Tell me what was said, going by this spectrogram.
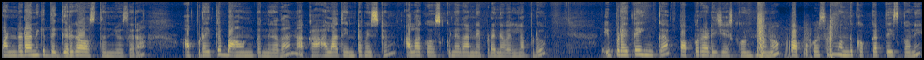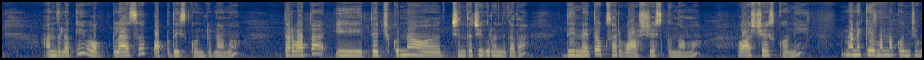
పండడానికి దగ్గరగా వస్తుంది చూసారా? అప్పుడైతే బాగుంటుంది కదా నాకు అలా తినటం ఇష్టం. అలా కోసుకునేదాన్ని ఎప్పుడైనా వెళ్ళినప్పుడు. ఇప్పుడైతే ఇంకా పప్పు రెడీ చేసుకుంటున్నాను. పప్పు కోసం ముందు కుక్కర్ తీసుకొని అందులోకి ఒక గ్లాసు పప్పు తీసుకుంటున్నాను. తర్వాత ఈ తెచ్చుకున్న చింత చిగురు ఉంది కదా దీన్నైతే ఒకసారి వాష్ చేసుకుందాము. వాష్ చేసుకొని మనకేమన్నా కొంచెం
